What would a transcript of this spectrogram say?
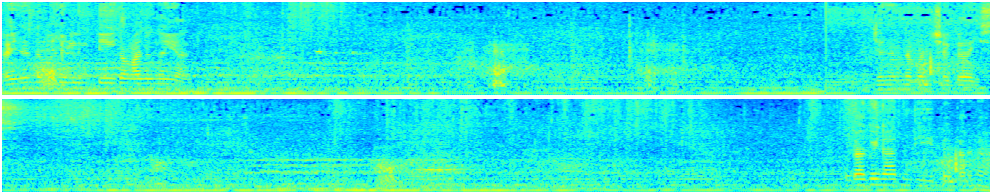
Ayun na naman yung lintikang ano na yan. Diyan na naman siya guys. Gagawin natin dito, tara na.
